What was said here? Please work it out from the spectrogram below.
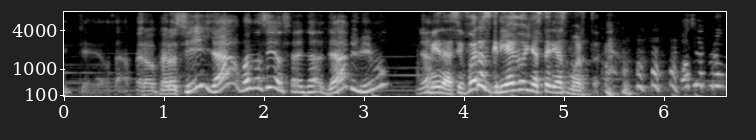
y que, o sea, pero, pero sí, ya, bueno, sí, o sea, ya, ya vivimos. Ya. Mira, si fueras griego ya estarías muerto. O sea, pero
